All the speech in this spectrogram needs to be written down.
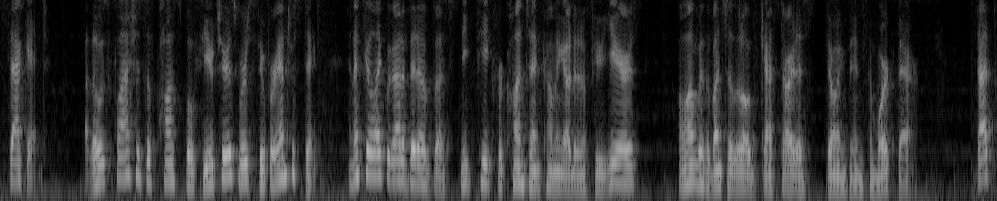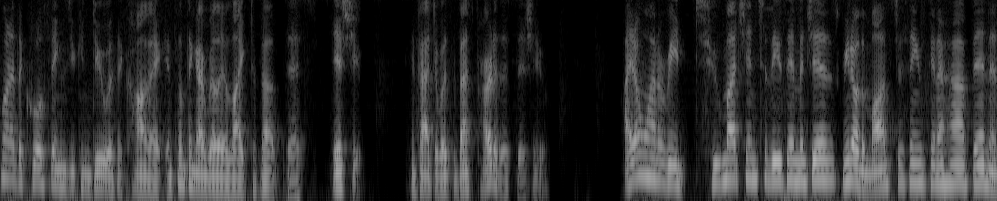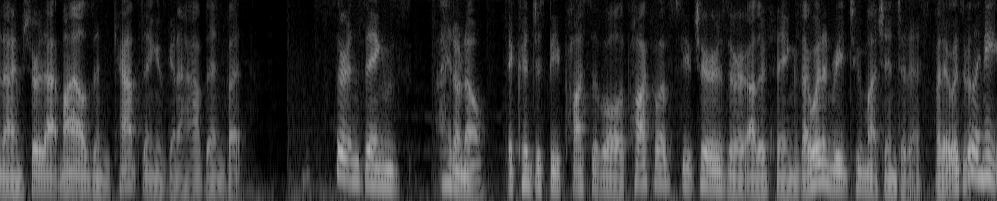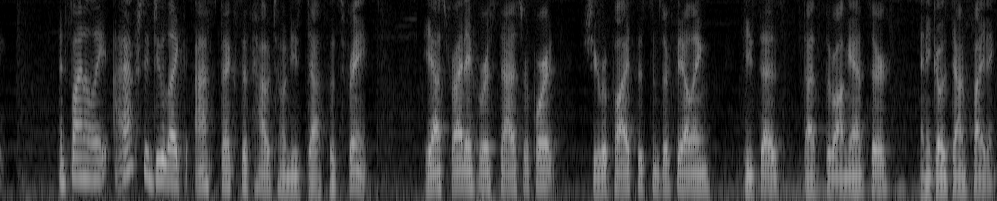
Second, those flashes of possible futures were super interesting. And I feel like we got a bit of a sneak peek for content coming out in a few years, along with a bunch of little guest artists throwing in some work there. That's one of the cool things you can do with a comic and something I really liked about this issue. In fact, it was the best part of this issue. I don't want to read too much into these images. We know the monster thing's going to happen, and I'm sure that Miles and Cap thing is going to happen, but certain things, I don't know. It could just be possible apocalypse futures or other things. I wouldn't read too much into this, but it was really neat. And finally, I actually do like aspects of how Tony's death was framed. He asks Friday for a status report. She replies systems are failing. He says that's the wrong answer, and he goes down fighting.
